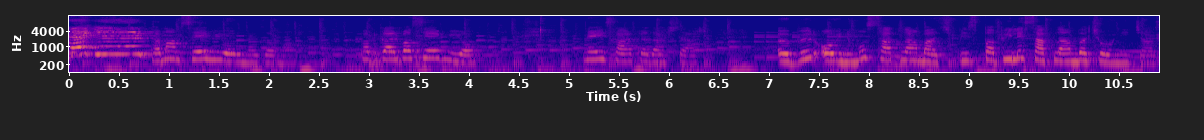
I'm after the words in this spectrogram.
hayır. Tamam sevmiyorum o zaman. Papi galiba sevmiyor. Neyse arkadaşlar. Öbür oyunumuz saklambaç. Biz Papi ile saklambaç oynayacağız.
